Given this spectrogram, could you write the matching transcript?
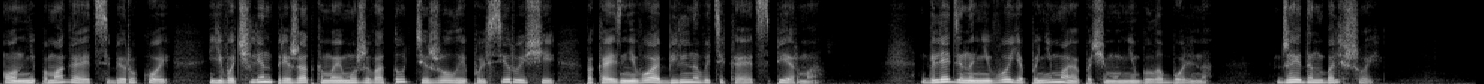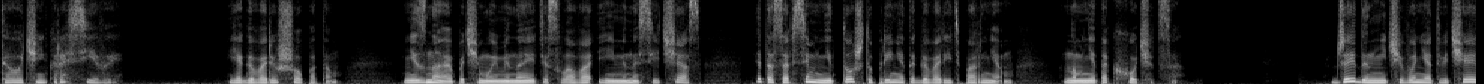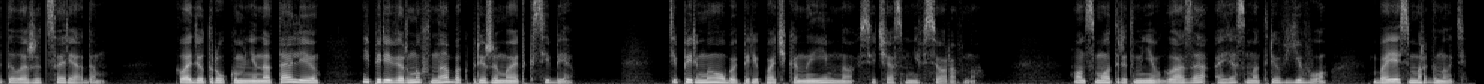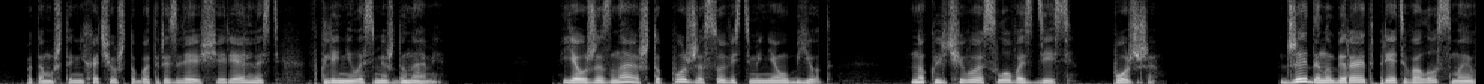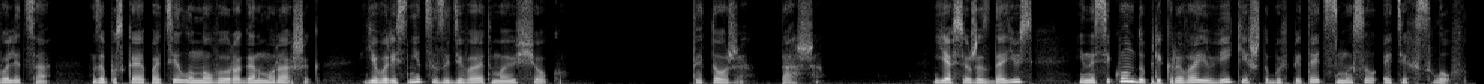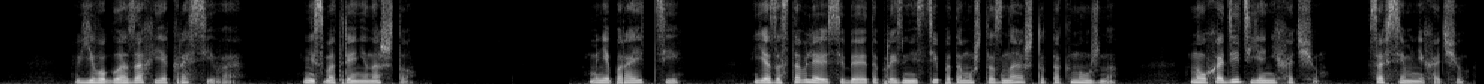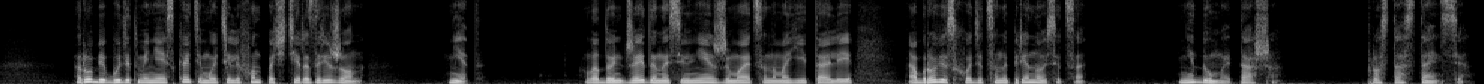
Он не помогает себе рукой. Его член прижат к моему животу, тяжелый и пульсирующий, пока из него обильно вытекает сперма. Глядя на него, я понимаю, почему мне было больно. Джейден большой. «Ты очень красивый», — я говорю шепотом. Не знаю, почему именно эти слова и именно сейчас — это совсем не то, что принято говорить парням, но мне так хочется. Джейден ничего не отвечает и ложится рядом. Кладет руку мне на талию и, перевернув на бок, прижимает к себе. Теперь мы оба перепачканы им, но сейчас мне все равно. Он смотрит мне в глаза, а я смотрю в его, боясь моргнуть, потому что не хочу, чтобы отрезвляющая реальность вклинилась между нами. Я уже знаю, что позже совесть меня убьет. Но ключевое слово здесь «позже». Джейден убирает прядь волос с моего лица, запуская по телу новый ураган мурашек. Его ресницы задевают мою щеку. «Ты тоже, Таша». Я все же сдаюсь и на секунду прикрываю веки, чтобы впитать смысл этих слов. В его глазах я красивая, несмотря ни на что. Мне пора идти. Я заставляю себя это произнести, потому что знаю, что так нужно. Но уходить я не хочу. Совсем не хочу. Руби будет меня искать, и мой телефон почти разряжен. Нет. Ладонь Джейдена сильнее сжимается на моей талии, а брови сходятся на переносице. Не думай, Таша. Просто останься.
